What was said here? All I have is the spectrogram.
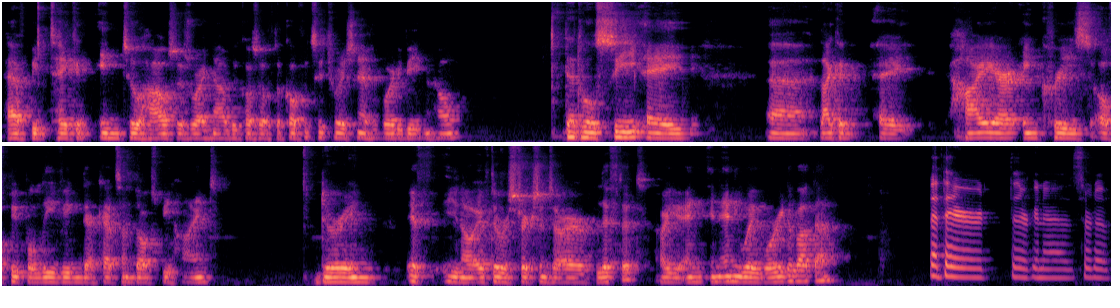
have been taken into houses right now because of the COVID situation, everybody being home, that we'll see a uh, like a, a higher increase of people leaving their cats and dogs behind during if you know if the restrictions are lifted. Are you in, in any way worried about that? That they're they're gonna sort of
